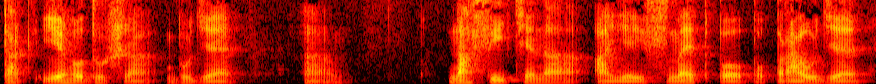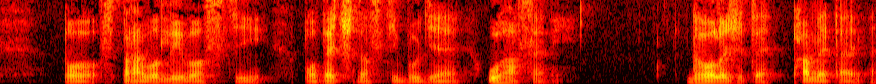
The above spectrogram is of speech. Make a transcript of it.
tak jeho duša bude um, nasýtená a jej smet po, po pravde, po spravodlivosti, po väčšnosti bude uhasený. Dôležité, pamätajme,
